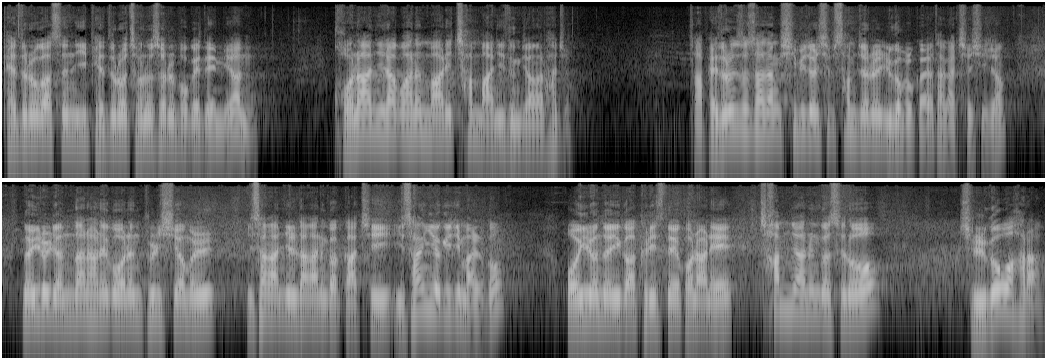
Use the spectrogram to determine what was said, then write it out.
베드로가 쓴 이 베드로 전후서를 보게 되면 고난이라고 하는 말이 참 많이 등장을 하죠. 자, 베드로전서 4장 12절 13절을 읽어 볼까요? 다 같이 시죠. 너희를 연단하려고 오는 불시험을 이상한 일 당하는 것 같이 이상히 여기지 말고 오히려 너희가 그리스도의 고난에 참여하는 것으로 즐거워하라.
